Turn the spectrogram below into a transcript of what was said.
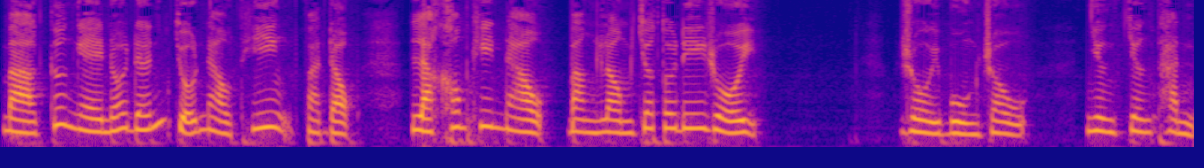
mà cứ nghe nói đến chỗ nào thiên và độc là không khi nào bằng lòng cho tôi đi rồi. Rồi buồn rầu, nhưng chân thành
